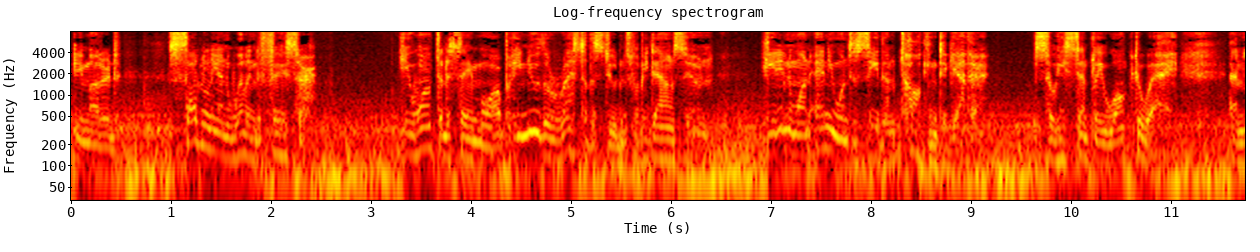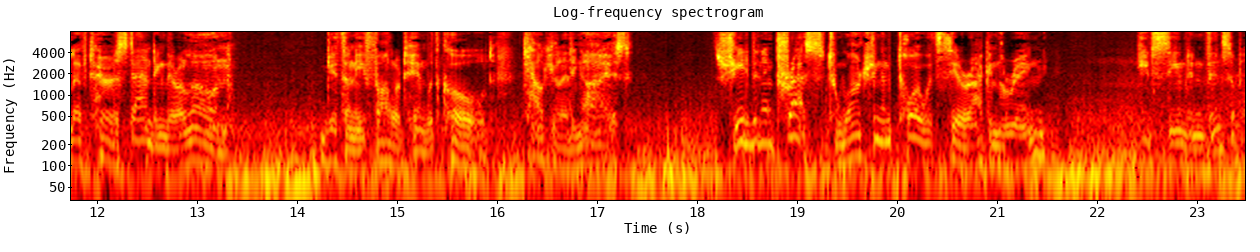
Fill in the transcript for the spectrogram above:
he muttered, suddenly unwilling to face her. He wanted to say more, but he knew the rest of the students would be down soon. He didn't want anyone to see them talking together, so he simply walked away and left her standing there alone. Githany followed him with cold, calculating eyes. She'd been impressed watching him toy with Sirak in the ring. He'd seemed invincible.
